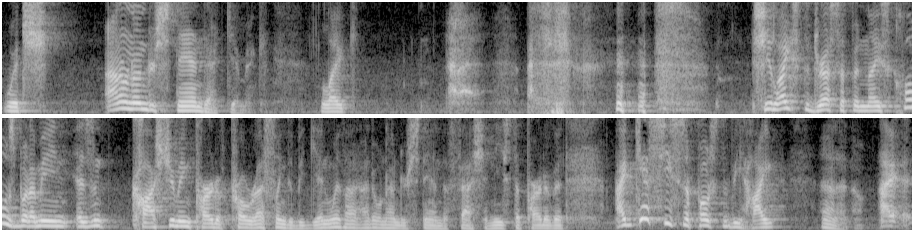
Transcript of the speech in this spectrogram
which I don't understand that gimmick. Like, she likes to dress up in nice clothes, but I mean, isn't costuming part of pro wrestling to begin with? I, I don't understand the fashionista part of it. I guess she's supposed to be high. I don't know. I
